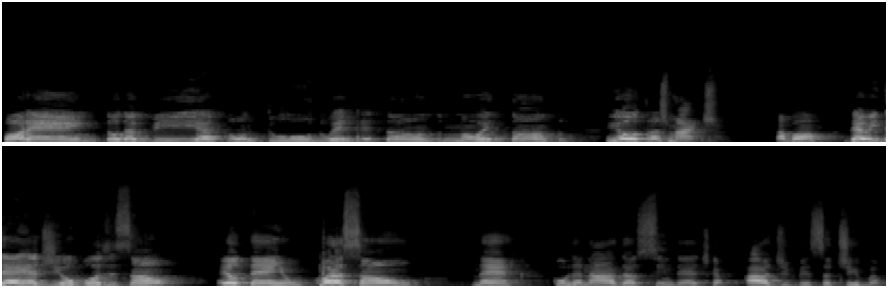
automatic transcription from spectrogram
Porém, todavia, contudo, entretanto, no entanto e outras mais. Tá bom? Deu ideia de oposição? Eu tenho oração, né? Coordenada sindética adversativa.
